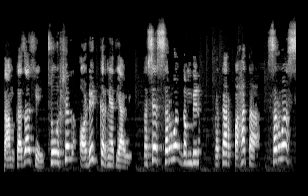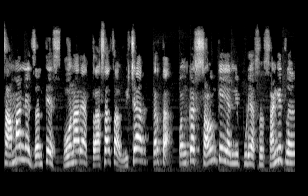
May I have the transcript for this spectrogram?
कामकाजाचे सोशल ऑडिट करण्यात यावे. तसेच सर्व गंभीर प्रकार पाहता सर्वसामान्य जनतेस होणाऱ्या त्रासाचा विचार करता पंकज साळुंके यांनी पुढे असं सांगितलं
